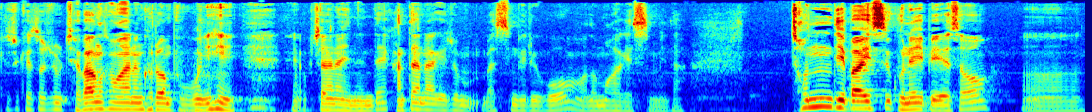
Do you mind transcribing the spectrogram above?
계속해서 좀 재방송하는 그런 부분이 없지 않아 있는데 간단하게 좀 말씀드리고 넘어가겠습니다. 전 디바이스 군에 비해서 어,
